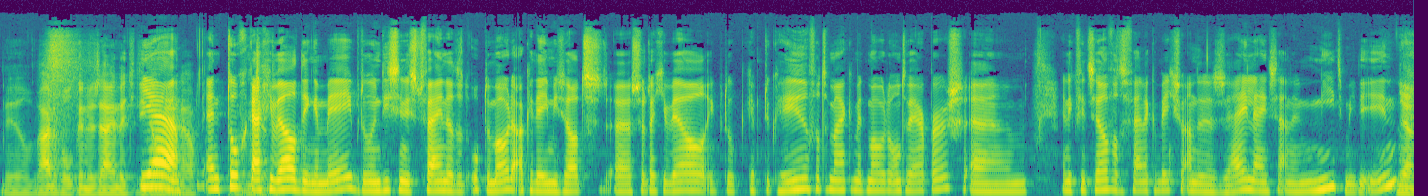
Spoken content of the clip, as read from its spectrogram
heel waardevol kunnen zijn dat je die dan weer Ja, op- en toch krijg je wel dingen mee. Ik bedoel, in die zin is het fijn dat het op de modeacademie zat, eh, zodat je wel, ik bedoel, ik heb natuurlijk heel veel te maken met modeontwerpers. Ehm, en ik vind zelf altijd fijn dat ik een beetje zo aan de zijlijn sta en niet middenin. Ja.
